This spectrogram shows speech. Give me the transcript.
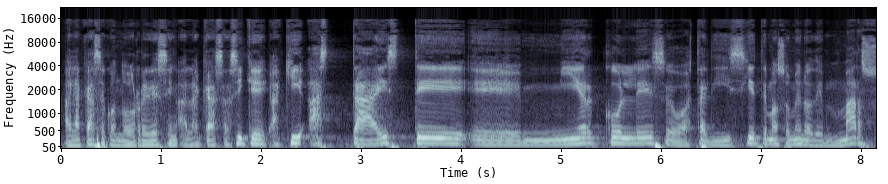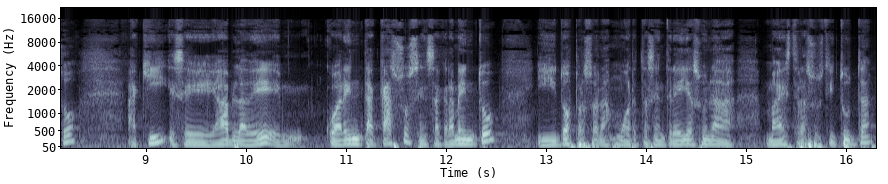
a la casa cuando regresen a la casa. Así que aquí hasta este eh, miércoles o hasta el 17 más o menos de marzo, aquí se habla de 40 em, casos en Sacramento y dos personas muertas, entre ellas una maestra sustituta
